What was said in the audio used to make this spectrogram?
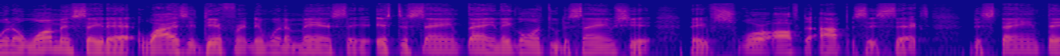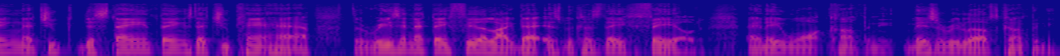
when a woman say that? Why is it different than when a man say it? It's the same thing. They going through the same shit. They've swore off the opposite sex. Disdain thing that you disdain things that you can't have. The reason that they feel like that is because they failed and they want company. Misery loves company.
